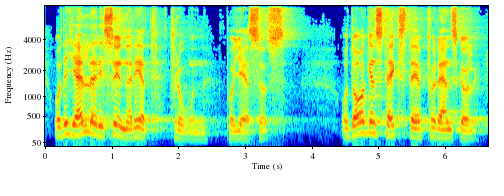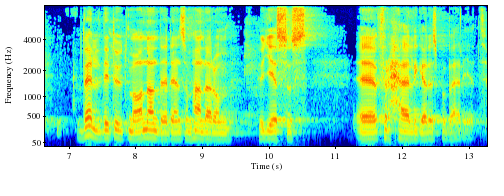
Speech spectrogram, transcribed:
Och det gäller i synnerhet tron på Jesus. Och dagens text är för den skull väldigt utmanande, den som handlar om hur Jesus eh, förhärligades på berget.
